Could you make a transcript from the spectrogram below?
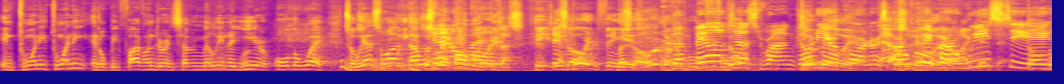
In 2020, it'll be 507 million a year all the way. So we, guess what? We, that was Republicans. The, the so, important thing is, the bill just run. Go to your corners. Are, are we seeing?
